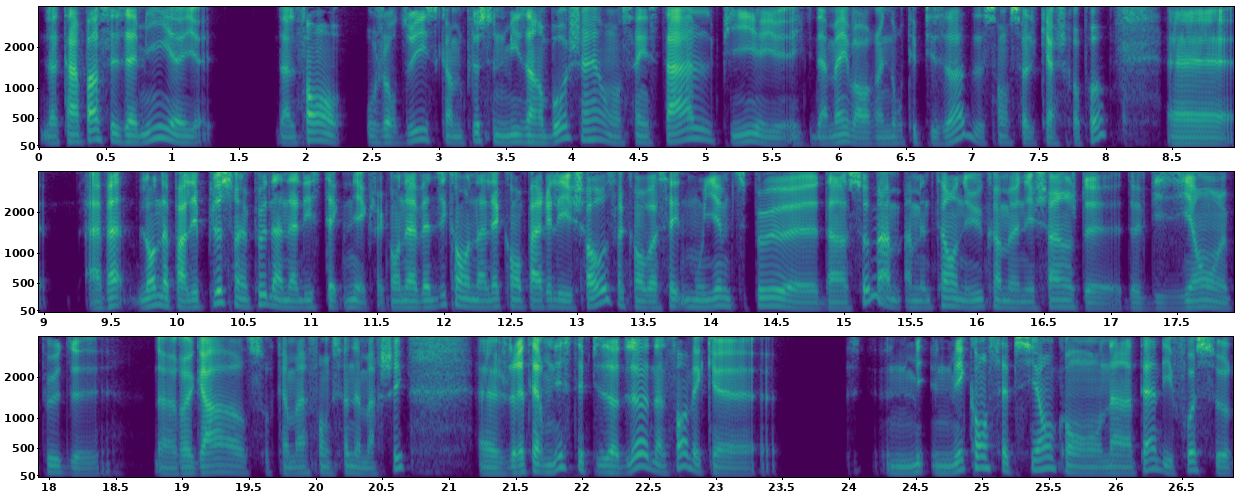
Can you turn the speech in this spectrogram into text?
le temps passe, les amis. Dans le fond, aujourd'hui, c'est comme plus une mise en bouche. hein. On s'installe, puis évidemment, il va y avoir un autre épisode, ça, on ne se le cachera pas. Euh, avant, là, on a parlé plus un peu d'analyse technique. Fait qu'on avait dit qu'on allait comparer les choses, fait qu'on va essayer de mouiller un petit peu euh, dans ça, mais en, même temps, on a eu comme un échange de, vision, un peu de d'un regard sur comment fonctionne le marché. Euh, je voudrais terminer cet épisode-là, dans le fond, avec une, mé- une méconception qu'on entend des fois sur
